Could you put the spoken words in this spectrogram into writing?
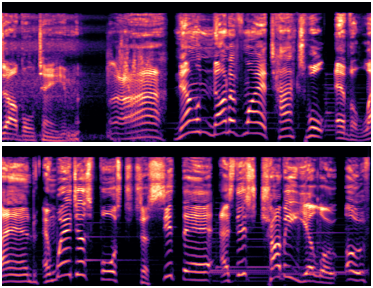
Double Team. Ah, now none of my attacks will ever land, and we're just forced to sit there as this chubby yellow oaf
